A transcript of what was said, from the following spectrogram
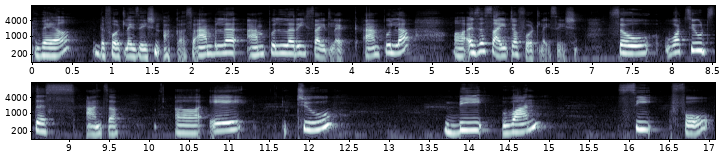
where the fertilization occurs. So ampulla, ampullary site like ampulla uh, is the site of fertilization. So what suits this answer? Uh, A 2, B1, C4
